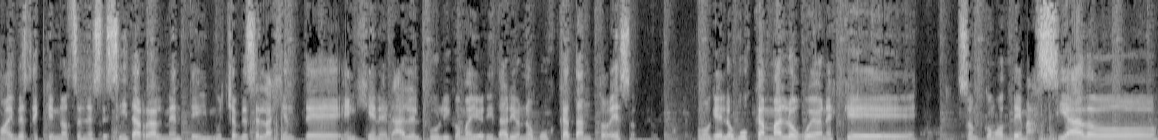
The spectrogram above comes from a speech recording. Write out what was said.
hay veces que no se necesita realmente y muchas veces la gente en general, el público mayoritario, no busca tanto eso. Como que lo buscan más los weones que son como demasiado,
